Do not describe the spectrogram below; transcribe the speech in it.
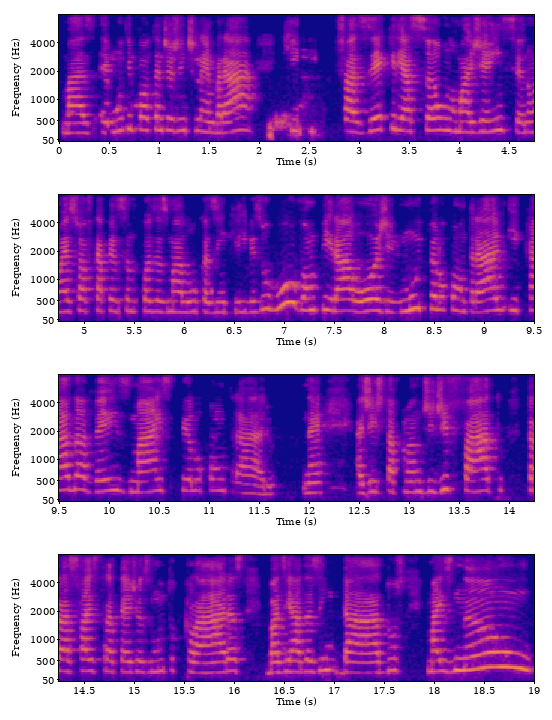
mas é muito importante a gente lembrar que fazer criação numa agência não é só ficar pensando coisas malucas, incríveis, uhul, vamos pirar hoje, muito pelo contrário, e cada vez mais pelo contrário. Né? A gente está falando de, de fato, traçar estratégias muito claras, baseadas em dados, mas não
